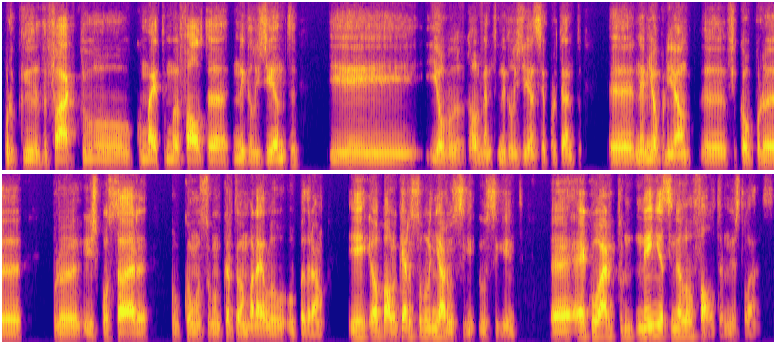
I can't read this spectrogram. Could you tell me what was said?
porque de facto comete uma falta negligente e, e houve realmente negligência, portanto, uh, na minha opinião, uh, ficou por, por expulsar com o segundo cartão amarelo o Padrão. E, oh Paulo, quero sublinhar o, o seguinte: é que o árbitro nem assinalou falta neste lance,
